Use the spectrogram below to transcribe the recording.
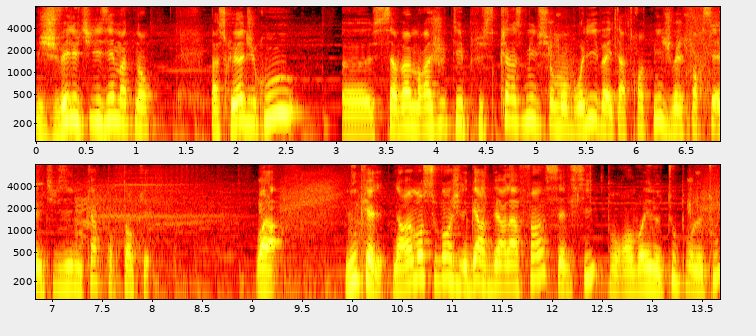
Je vais l'utiliser maintenant. Parce que là, du coup, euh, ça va me rajouter plus 15 000 sur mon Broly. Il va être à 30 000. Je vais le forcer à utiliser une carte pour tanker. Voilà. Nickel. Normalement, souvent, je les garde vers la fin, celle-ci, pour envoyer le tout pour le tout.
